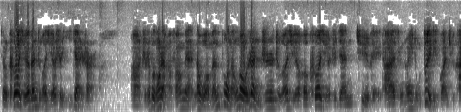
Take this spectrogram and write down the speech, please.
就是科学跟哲学是一件事儿。啊，只是不同两个方面。那我们不能够认知哲学和科学之间去给它形成一种对立观去看，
